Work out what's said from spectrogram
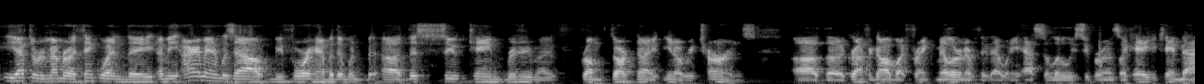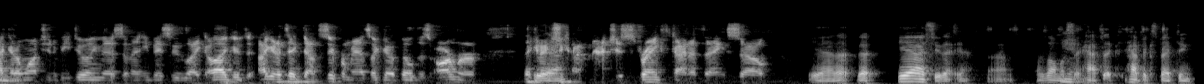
you have to remember. I think when they, I mean, Iron Man was out beforehand, but then when uh, this suit came originally from Dark Knight, you know, Returns, uh, the graphic novel by Frank Miller and everything that when he has to literally Superman's like, hey, you came back, I don't want you to be doing this, and then he basically like, oh, I could, I got to take down Superman, so I got to build this armor that can Yeah. actually kind of match his strength, kind of thing. So, Yeah, that, that yeah, I see that. Yeah, um, I was almost Yeah. like half half expecting.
